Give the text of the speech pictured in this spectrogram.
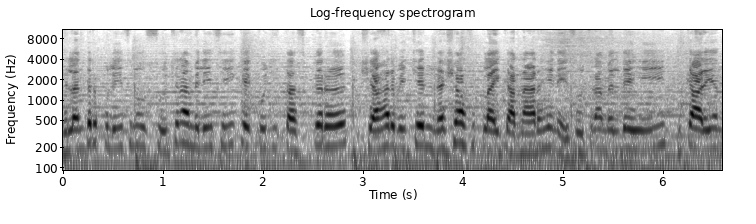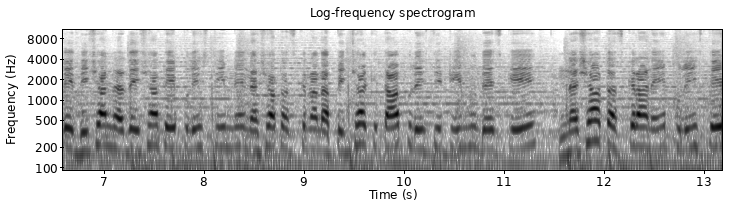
ਜਲੰਧਰ ਪੁਲਿਸ ਨੂੰ ਸੂਚਨਾ ਮਿਲੀ ਸੀ ਕਿ ਕੁਝ ਤਸਕਰ ਸ਼ਹਿਰ ਵਿੱਚ ਨਸ਼ਾ ਸਪਲਾਈ ਕਰਨ ਆ ਰਹੇ ਨੇ। ਸੂਚਨਾ ਮਿਲਦੇ ਹੀ ਅਧਿਕਾਰੀਆਂ ਦੇ ਦਿਸ਼ਾ ਨਿਰਦੇਸ਼ਾਂ ਤੇ ਪੁਲਿਸ ਟੀਮ ਨੇ ਨਸ਼ਾ ਤਸਕਰਾਂ ਦਾ ਪਿੱਛਾ ਕੀਤਾ। ਪੁਲਿਸ ਦੀ ਟੀਮ ਨੂੰ ਦੇਖ ਕੇ ਨਸ਼ਾ ਤਸਕਰਾਂ ਨੇ ਪੁਲਿਸ ਤੇ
